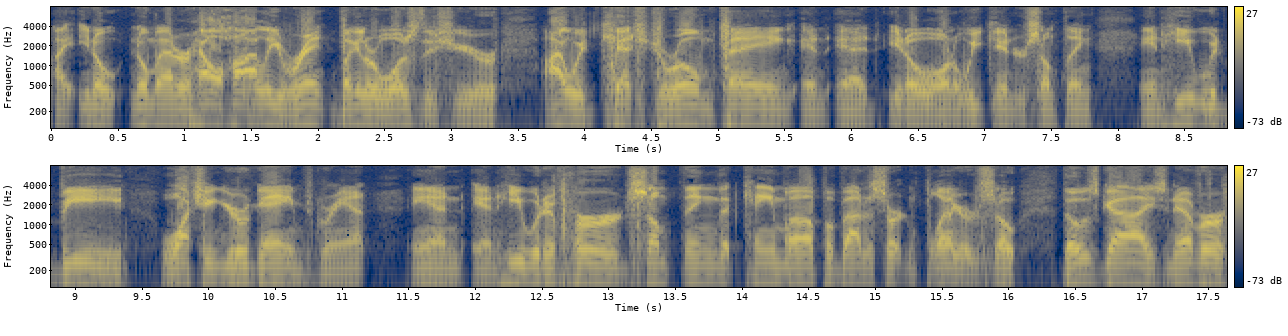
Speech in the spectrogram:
I, you know, no matter how highly ranked Baylor was this year, I would catch Jerome Tang and and you know on a weekend or something, and he would be watching your games, Grant, and and he would have heard something that came up about a certain player. So those guys never,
